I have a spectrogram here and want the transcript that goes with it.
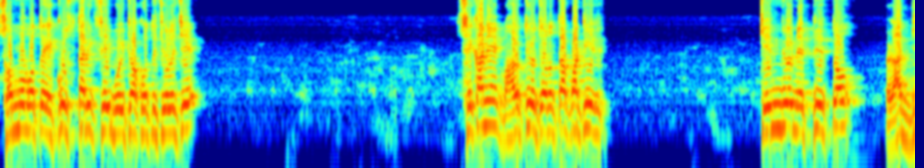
সম্ভবত একুশ তারিখ সেই বৈঠক হতে চলেছে। সেখানে ভারতীয় জনতা পার্টির কেন্দ্রীয় নেতৃত্ব, রাজ্য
